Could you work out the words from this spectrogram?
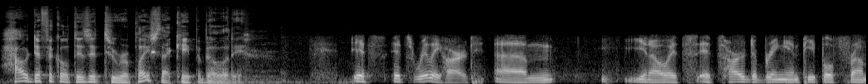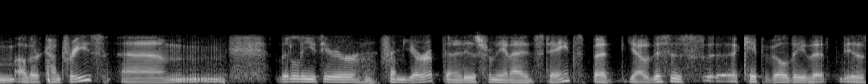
how difficult is it to replace that capability? It's it's really hard. Um, you know, it's it's hard to bring in people from other countries. Um, little easier from Europe than it is from the United States, but you know, this is a capability that is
